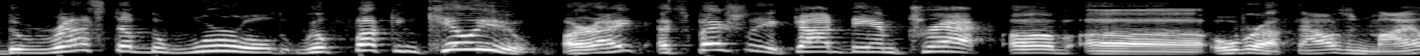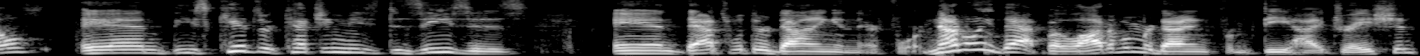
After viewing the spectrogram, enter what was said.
The rest of the world will fucking kill you, all right? Especially a goddamn track of uh, over a thousand miles, and these kids are catching these diseases, and that's what they're dying in there for. Not only that, but a lot of them are dying from dehydration.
